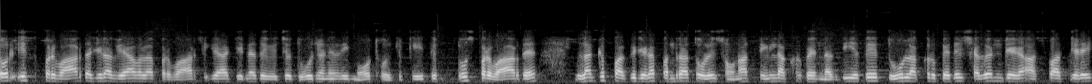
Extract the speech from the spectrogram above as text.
ਔਰ ਇਸ ਪਰਿਵਾਰ ਦਾ ਜਿਹੜਾ ਵਿਆਹ ਵਾਲਾ ਪਰਿਵਾਰ ਸੀਗਾ, ਜਿਨ੍ਹਾਂ ਦੇ ਵਿੱਚੋਂ ਦੋ ਜਣਿਆਂ ਦੀ ਮੌਤ ਹੋ ਚੁੱਕੀ ਤੇ ਉਸ ਪਰਿਵਾਰ ਦੇ ਲਗਭਗ ਜਿਹੜਾ 15 ਤੋਲੇ ਸੋਨਾ 3 ਲੱਖ ਰੁਪਏ ਨਕਦੀ ਅਤੇ 2 ਲੱਖ ਰੁਪਏ ਦੇ ਸ਼ਗਨ ਜਿਹੜਾ ਆਸ-ਪਾਸ ਜਿਹੜੇ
